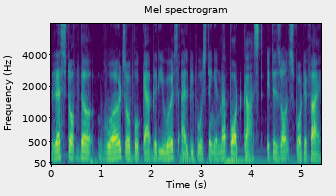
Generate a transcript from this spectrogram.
rest of the words or vocabulary words i'll be posting in my podcast it is on spotify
